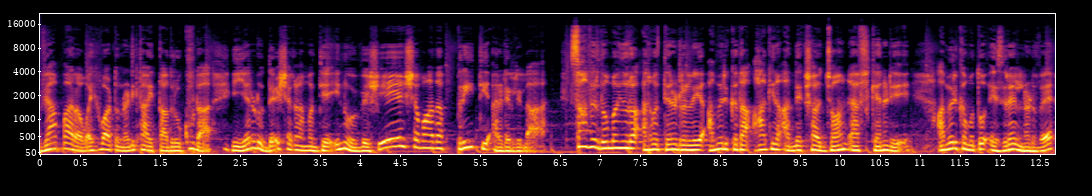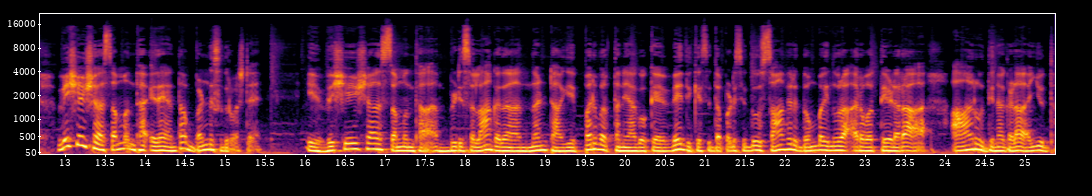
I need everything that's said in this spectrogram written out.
ವ್ಯಾಪಾರ ವಹಿವಾಟು ನಡೀತಾ ಇತ್ತಾದರೂ ಕೂಡ ಈ ಎರಡು ದೇಶಗಳ ಮಧ್ಯೆ ಇನ್ನೂ ವಿಶೇಷವಾದ ಪ್ರೀತಿ ಹರಡಿರಲಿಲ್ಲ. ಸಾವಿರದ ಒಂಬೈನೂರ ಅರವತ್ತೆರಡರಲ್ಲಿ ಅಮೆರಿಕದ ಆಗಿನ ಅಧ್ಯಕ್ಷ ಜಾನ್ ಎಫ್ ಕೆನಡಿ ಅಮೆರಿಕ ಮತ್ತು ಇಸ್ರೇಲ್ ನಡುವೆ ವಿಶೇಷ ಸಂಬಂಧ ಇದೆ ಅಂತ ಬಣ್ಣಿಸಿದ್ರು ಅಷ್ಟೇ. ಈ ವಿಶೇಷ ಸಂಬಂಧ ಬಿಡಿಸಲಾಗದ ನಂಟಾಗಿ ಪರಿವರ್ತನೆಯಾಗೋಕೆ ವೇದಿಕೆ ಸಿದ್ಧಪಡಿಸಿದ್ದು ಸಾವಿರದ ಒಂಬೈನೂರ ಅರವತ್ತೇಳರ ಆರು ದಿನಗಳ ಯುದ್ಧ.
